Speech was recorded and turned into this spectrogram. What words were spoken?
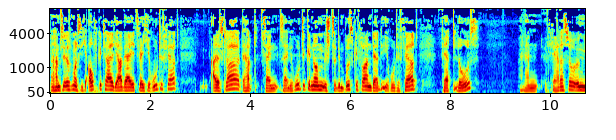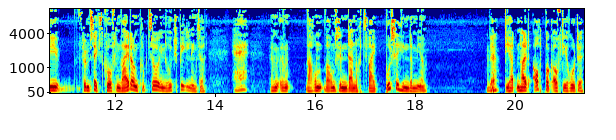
Dann haben sie erstmal sich aufgeteilt, ja, wer jetzt welche Route fährt. Alles klar, der hat sein, seine Route genommen, ist zu dem Bus gefahren, der die Route fährt, fährt los. Und dann fährt er so irgendwie fünf, sechs Kurven weiter und guckt so in den Rückspiegel und denkt so, hä? Warum, warum sind da noch zwei Busse hinter mir? Ja. Die hatten halt auch Bock auf die Route.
